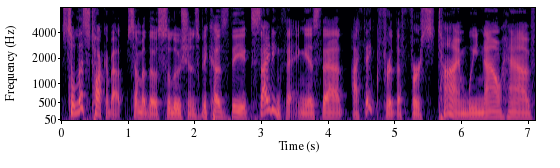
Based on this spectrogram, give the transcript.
So let's talk about some of those solutions because the exciting thing is that I think for the first time we now have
